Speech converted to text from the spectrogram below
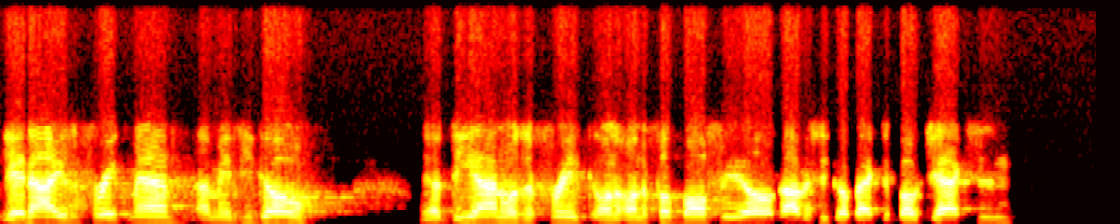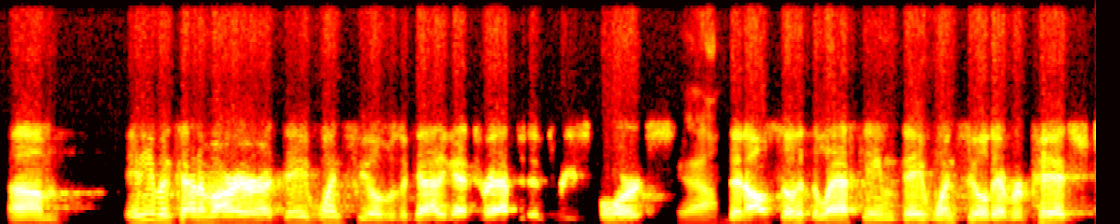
Yeah, nah, he's a freak, man. I mean, if you go you know, Deion was a freak on on the football field. Obviously, go back to Bo Jackson, um, and even kind of our era. Dave Winfield was a guy that got drafted in three sports. Yeah. That also hit the last game Dave Winfield ever pitched.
